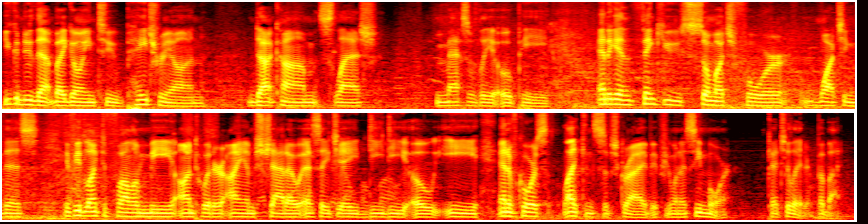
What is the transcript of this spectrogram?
you can do that by going to patreon.com slash massively op and again thank you so much for watching this. If you'd like to follow me on twitter i am shadow s-h-a-d-d-o-e and of course like and subscribe if you want to see more. Catch you later. Bye bye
